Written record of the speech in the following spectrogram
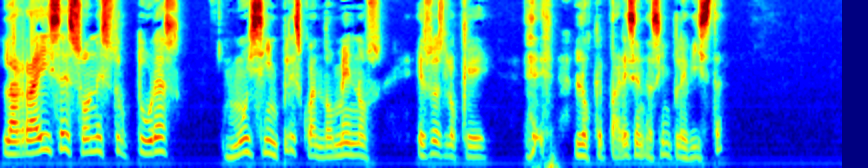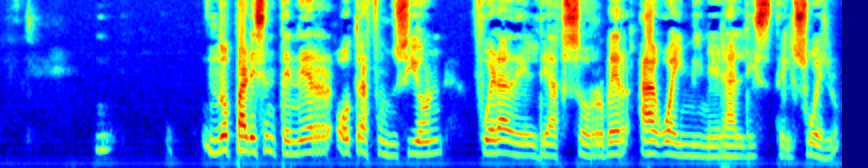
Las raíces son estructuras muy simples, cuando menos eso es lo que, lo que parecen a simple vista. No parecen tener otra función fuera del de absorber agua y minerales del suelo.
